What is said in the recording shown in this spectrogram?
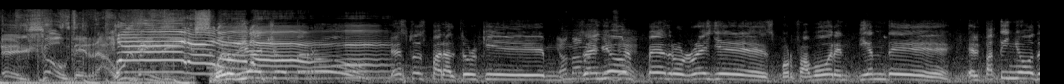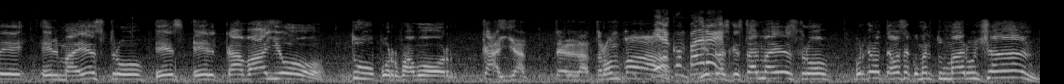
el show de Raúl Brindis. Buenos días, show perro. Esto es para el Turkey. Señor? Pedro Reyes, por favor, entiende. El patiño de el maestro es el caballo. Tú, por favor, cállate la trompa. Mira. Mientras que está el maestro, ¿por qué no te vas a comer tu maruchan?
